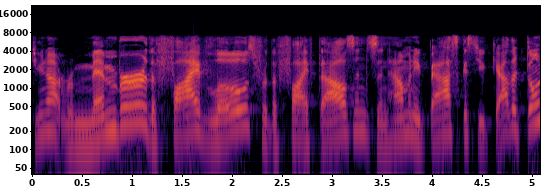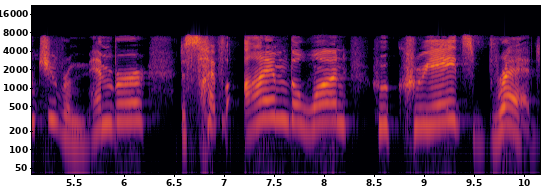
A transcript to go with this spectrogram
Do you not remember the five loaves for the five thousands and how many baskets you gathered? Don't you remember, disciple? I'm the one who creates bread.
